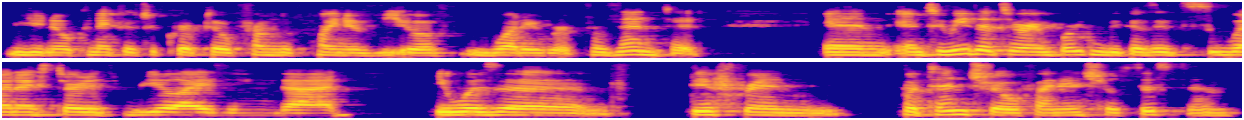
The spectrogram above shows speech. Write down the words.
you know, connected to crypto from the point of view of what it represented. And and to me that's very important because it's when I started realizing that it was a different potential financial system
